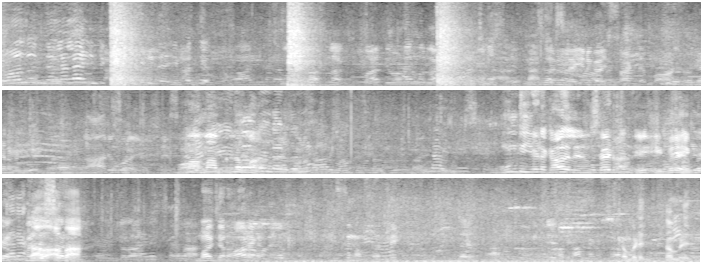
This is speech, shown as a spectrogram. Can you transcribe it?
రోజు నెలలా ఇంటికి వస్తుంది. ఇబ్బంది. ఉండి ఈడ కాదులే నువ్వు సైడ్ రా కావా అపా కనబడింది కనబడింది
